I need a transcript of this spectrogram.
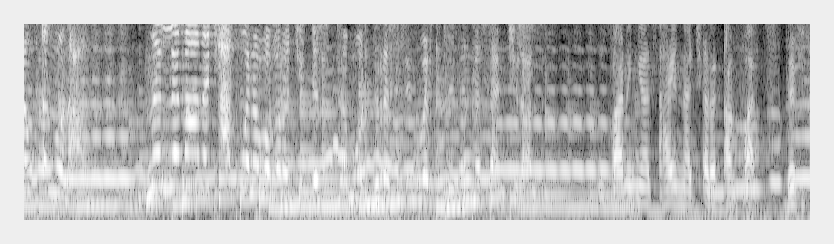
ነው ቀኖና፣ መለማመጫ እኮ ነው ወገኖች። እስከ ሞት ድረስ ልንወድቅ ልንነሳ እንችላለን። እንኳን እኛ ፀሐይና ጨረቃ እንኳን በፊቱ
